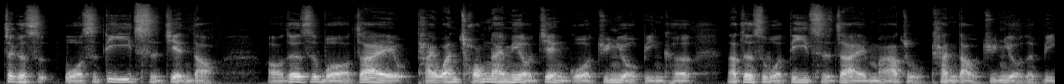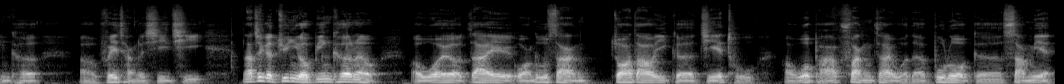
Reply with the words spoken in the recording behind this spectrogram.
这个是我是第一次见到哦，这是我在台湾从来没有见过军油兵科，那这是我第一次在马祖看到军油的兵科，呃，非常的稀奇。那这个军油兵科呢，呃，我有在网络上抓到一个截图，啊，我把它放在我的部落格上面，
